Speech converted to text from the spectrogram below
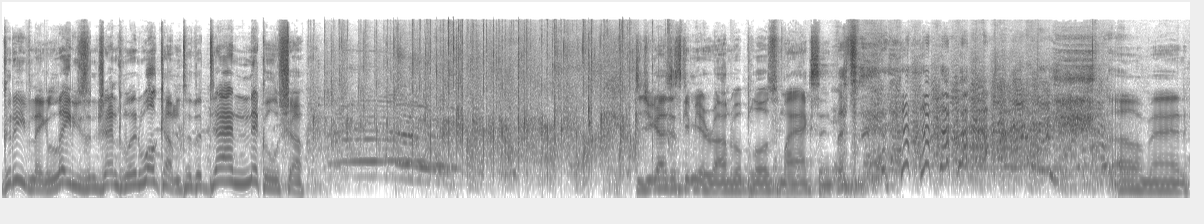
Good evening, ladies and gentlemen. Welcome to the Dan Nicholl's Show. Did you guys just give me a round of applause for my accent? Oh man.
